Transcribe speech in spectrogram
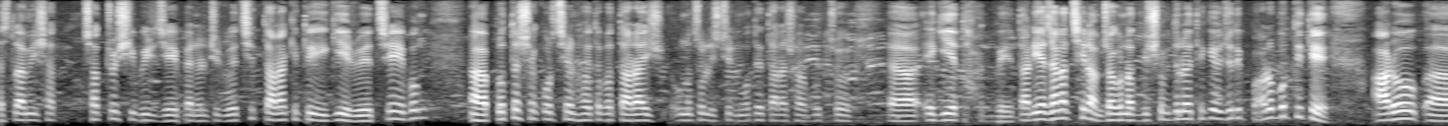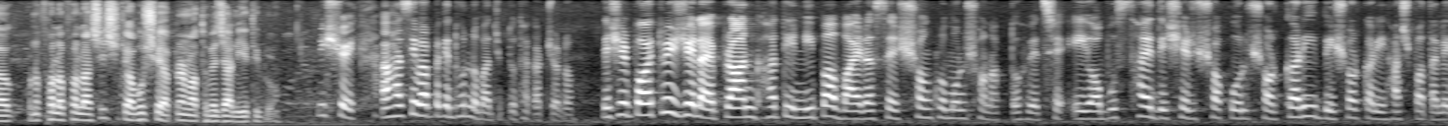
ইসলামী ছাত্র শিবির যে প্যানেলটি রয়েছে, তারা কিন্তু এগিয়ে রয়েছে এবং প্রত্যাশা করছেন হয়তোবা তারাই উনচল্লিশটির মধ্যে তারা সর্বোচ্চ এগিয়ে থাকবে। হবে। তানিয়া জানাচ্ছিলাম, জগন্নাথ বিশ্ববিদ্যালয় থেকে যদি পরবর্তীতে আরও কোনো ফলাফল আসে, সেটা অবশ্যই আপনার মাধ্যমে জানিয়ে দিব। নিশ্চয়ই। হাসিব, আপনাকে ধন্যবাদ যুক্ত থাকার জন্য। দেশের পঁয়ত্রিশ জেলায় প্রাণঘাতী নিপা ভাইরাসের সংক্রমণ শনাক্ত হয়েছে। এই অবস্থায় দেশের সকল সরকারি, বেসরকারি হাসপাতালে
